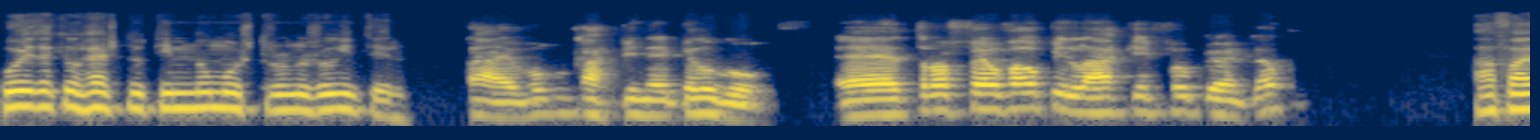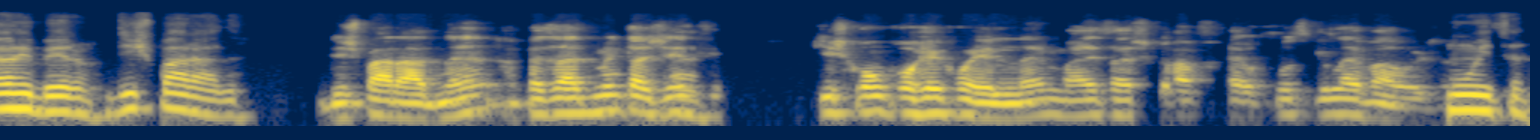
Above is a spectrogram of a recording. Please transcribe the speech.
coisa que o resto do time não mostrou no jogo inteiro. Ah, eu vou com Carpina aí pelo gol. É, troféu Valpilar, quem foi o pior em campo? Rafael Ribeiro, disparado. Disparado, né? Apesar de muita gente é. quis concorrer com ele, né? Mas acho que o Rafael conseguiu levar hoje. Né? Muita.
